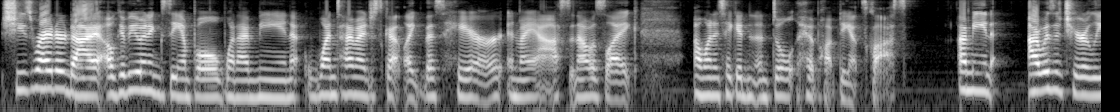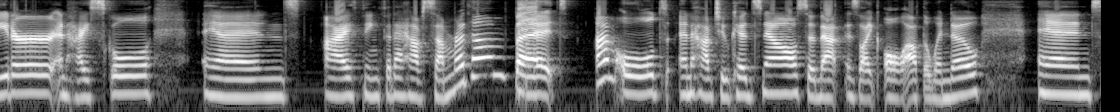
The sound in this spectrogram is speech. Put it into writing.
she's ride or die. I'll give you an example when I mean one time I just got like this hair in my ass and I was like, I want to take an adult hip hop dance class. I mean, I was a cheerleader in high school and I think that I have some rhythm, but I'm old and have two kids now, so that is like all out the window. And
